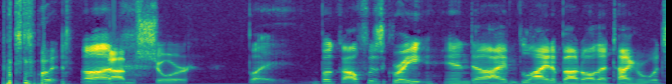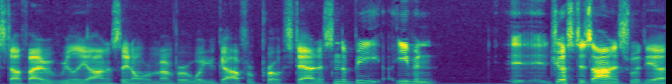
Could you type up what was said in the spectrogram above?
but uh, I'm sure. but but golf was great, and uh, I lied about all that Tiger Woods stuff. I really honestly don't remember what you got for pro status, and to be even just as honest with you,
